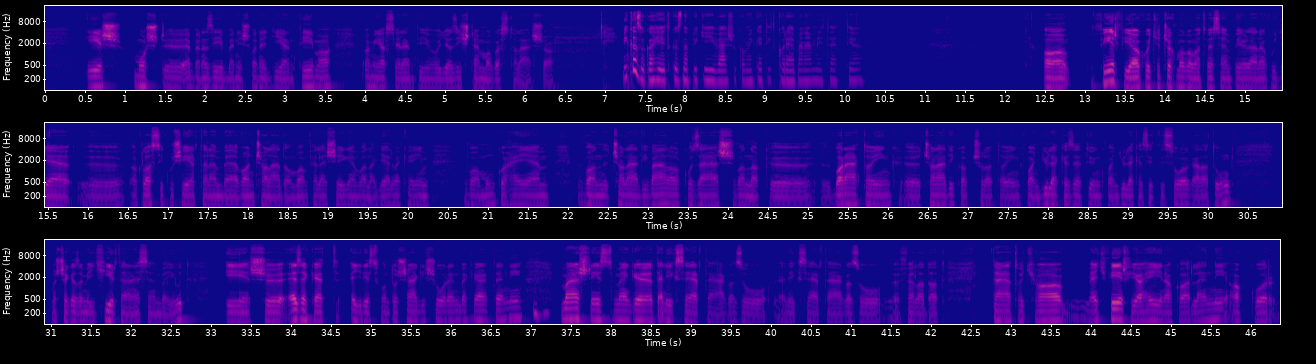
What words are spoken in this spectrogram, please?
és most ö, ebben az évben is van egy ilyen téma, ami azt jelenti, hogy az Isten magasztalása. Mik azok a hétköznapi kihívások, amiket itt korábban említettél? A férfiak, hogyha csak magamat veszem példának, ugye a klasszikus értelemben van családom, van feleségem, vannak gyermekeim, van munkahelyem, van családi vállalkozás, vannak barátaink, családi kapcsolataink, van gyülekezetünk, van gyülekezeti szolgálatunk, most csak ez, ami így hirtelen eszembe jut, és ezeket egyrészt fontossági sorrendbe kell tenni, uh-huh. másrészt meg elég szerteágazó, elég szerteágazó feladat. Tehát, hogyha egy férfi a helyén akar lenni, akkor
